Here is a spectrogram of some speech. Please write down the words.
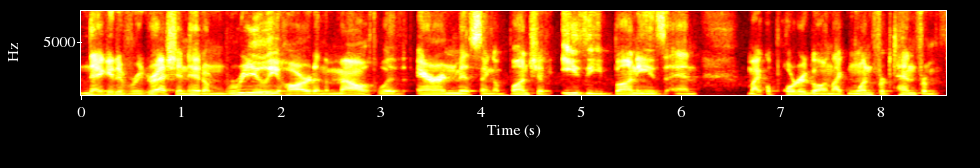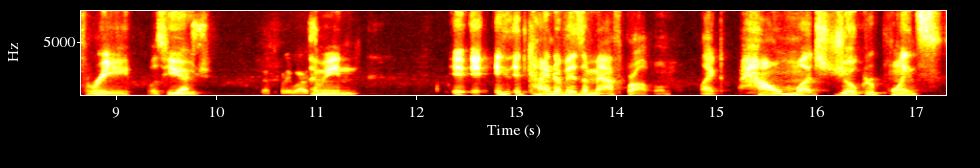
negative regression hit him really hard in the mouth with Aaron missing a bunch of easy bunnies and Michael Porter going like one for 10 from three was huge. Yes, that's what he was. I mean, it, it, it kind of is a math problem. Like, how much Joker points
